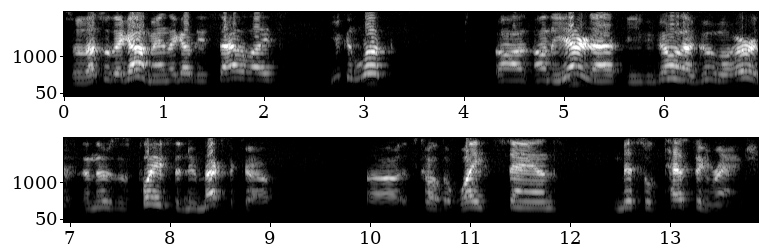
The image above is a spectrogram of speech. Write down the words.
So that's what they got, man. They got these satellites. You can look on, on the internet, you can go on that Google Earth, and there's this place in New Mexico. Uh, it's called the White Sands Missile Testing Range,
